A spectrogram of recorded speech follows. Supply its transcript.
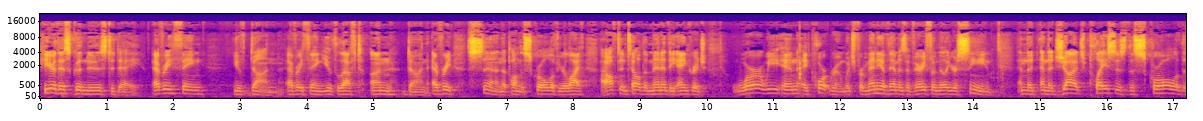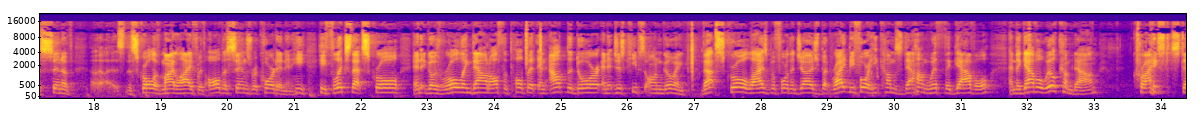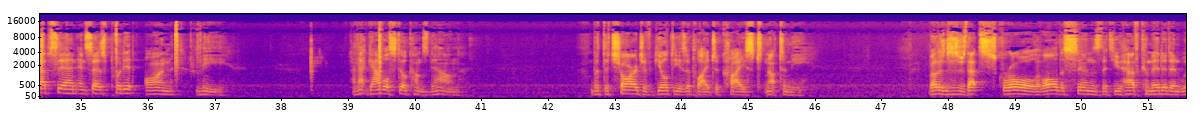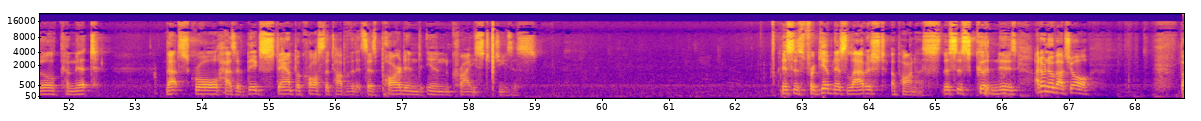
Hear this good news today. Everything you've done, everything you've left undone, every sin upon the scroll of your life. I often tell the men at the Anchorage, were we in a courtroom, which for many of them is a very familiar scene, and the, and the judge places the scroll of the sin of uh, the scroll of my life with all the sins recorded, and he, he flicks that scroll and it goes rolling down off the pulpit and out the door, and it just keeps on going. That scroll lies before the judge, but right before he comes down with the gavel, and the gavel will come down, Christ steps in and says, Put it on me. And that gavel still comes down. But the charge of guilty is applied to Christ, not to me. Brothers and sisters, that scroll of all the sins that you have committed and will commit, that scroll has a big stamp across the top of it that says, Pardoned in Christ Jesus. This is forgiveness lavished upon us. This is good news. I don't know about y'all,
